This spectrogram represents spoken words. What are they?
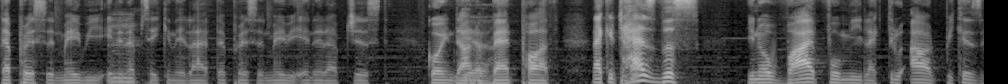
That person maybe ended Mm. up taking their life. That person maybe ended up just going down a bad path. Like it has this, you know, vibe for me like throughout because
